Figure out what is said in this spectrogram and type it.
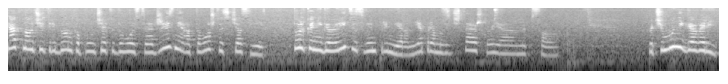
Как научить ребенка получать удовольствие от жизни, от того, что сейчас есть? Только не говорите своим примером. Я прямо зачитаю, что я написала. Почему не говорить?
